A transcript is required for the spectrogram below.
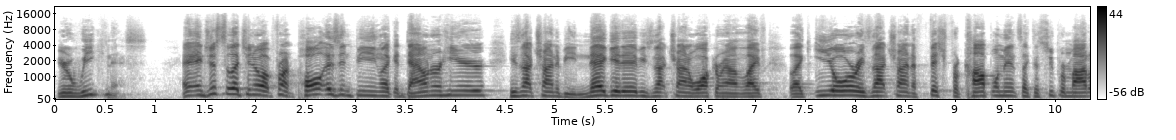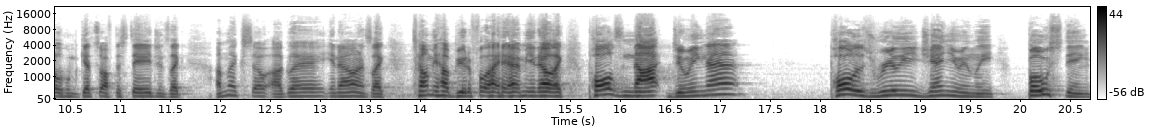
your weakness? And just to let you know up front, Paul isn't being like a downer here. He's not trying to be negative. He's not trying to walk around life like Eeyore. He's not trying to fish for compliments like the supermodel who gets off the stage and is like, I'm like so ugly, you know? And it's like, tell me how beautiful I am, you know? Like, Paul's not doing that. Paul is really genuinely boasting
